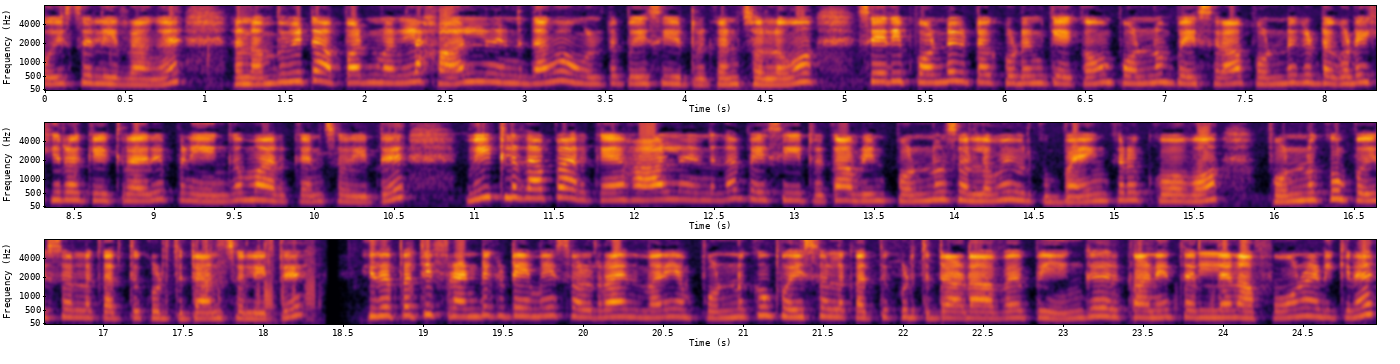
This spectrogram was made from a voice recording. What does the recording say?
பொய் சொல்லிடுறாங்க. நான் நம்ம வீட்டு அப்பார்ட்மெண்ட்டில் ஹாலில் நின்று தாங்க அவங்கள்ட்ட பேசிக்கிட்டு இருக்கேன்னு சொல்லவும். சரி பொண்ணுக்கிட்ட கூடன்னு கேட்கவும் பொண்ணும் பேசுகிறா பொண்ணுக்கிட்ட கூட ஹீரோ கேட்குறாரு இப்போ நீ எங்கம்மா இருக்கேன்னு சொல்லிட்டு வீட்டில் தாப்பா இருக்கேன். ஹாலில் நின்று தான் பேசிக்கிட்டு இருக்கேன் அப்படின்னு பொண்ணும் சொல்லவும் இவருக்கு பயங்கர கோவம். பொண்ணுக்கும் பொய் சொல்ல கற்றுக் கொடுத்துட்டான்னு சொல்லிட்டு இதை பற்றி ஃப்ரெண்டுக்கிட்டேயுமே சொல்கிறா இந்த மாதிரி என் பொண்ணுக்கும் பொய் சொல்ல கற்றுக் கொடுத்துட்டாடா அவள் இப்போ எங்கே இருக்கானே தெரில நான் ஃபோன் அடிக்கிறேன்.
